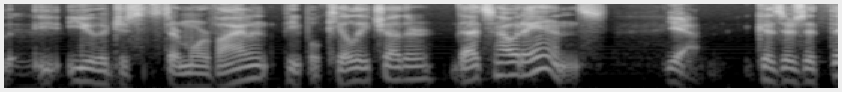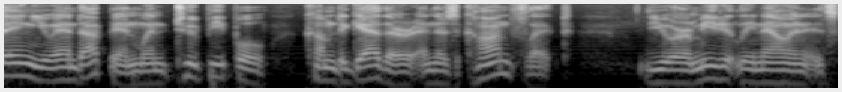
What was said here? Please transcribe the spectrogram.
y- you just they're more violent. People kill each other. That's how it ends. Yeah. Because there's a thing you end up in when two people come together and there's a conflict. You are immediately now in it's.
